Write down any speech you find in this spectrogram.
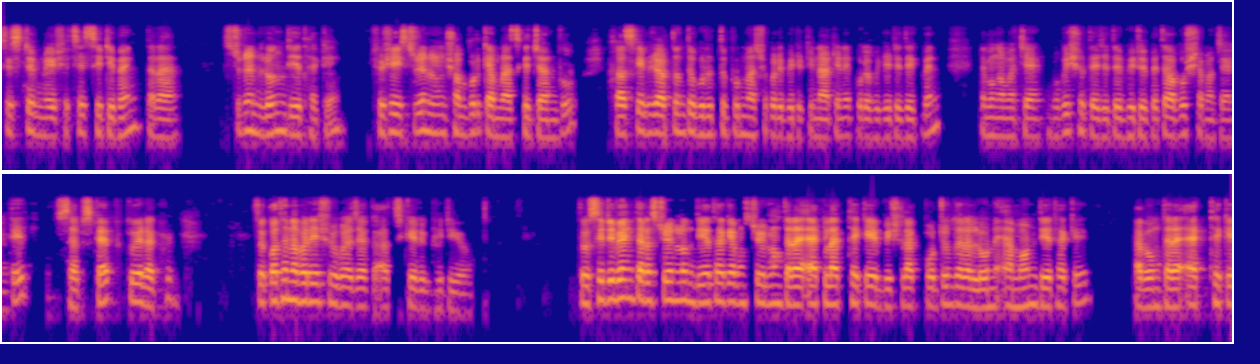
সিস্টেম নিয়ে এসেছে সিটি ব্যাংক তারা স্টুডেন্ট লোন দিয়ে থাকে। তো সেই স্টুডেন্ট লোন সম্পর্কে আমরা আজকে জানব। আজকে ভিডিও অত্যন্ত গুরুত্বপূর্ণ। আশা করি ভিডিওটি না টেনে পুরো ভিডিওটি দেখবেন এবং আমার চ্যানেল ভবিষ্যতে যদি ভিডিও পেতে অবশ্যই আমার চ্যানেলটি সাবস্ক্রাইব করে রাখবেন। তো কথা না বাড়িয়ে শুরু করা যাক আজকের ভিডিও তো সিটি ব্যাংক তারা স্টুডেন্ট লোন দিয়ে থাকে এবং স্টুডেন্ট লোন তারা এক লাখ থেকে বিশ লাখ পর্যন্ত তারা লোন অ্যামাউন্ট দিয়ে থাকে এবং তারা এক থেকে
